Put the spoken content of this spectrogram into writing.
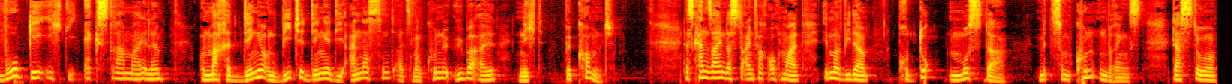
wo gehe ich die Extrameile und mache Dinge und biete Dinge, die anders sind, als mein Kunde überall nicht bekommt. Das kann sein, dass du einfach auch mal immer wieder Produktmuster mit zum Kunden bringst, dass du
